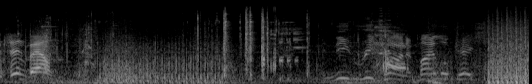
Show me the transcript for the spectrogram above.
Reinforcements inbound. I Need recon at my location.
